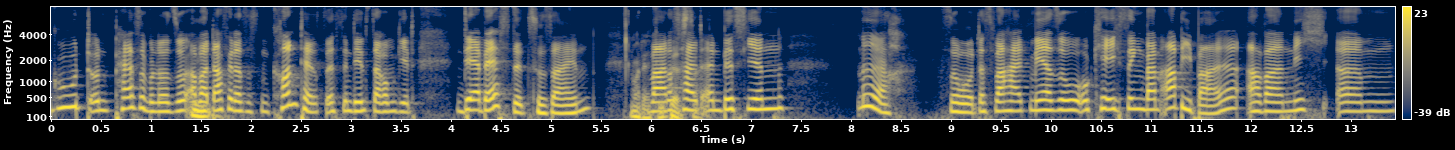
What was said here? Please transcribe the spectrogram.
gut und passable und so, aber Mhm. dafür, dass es ein Contest ist, in dem es darum geht, der Beste zu sein, Oder war das Beste. halt ein bisschen. Ugh. So, das war halt mehr so, okay, ich singe beim Abiball, aber nicht, ähm,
